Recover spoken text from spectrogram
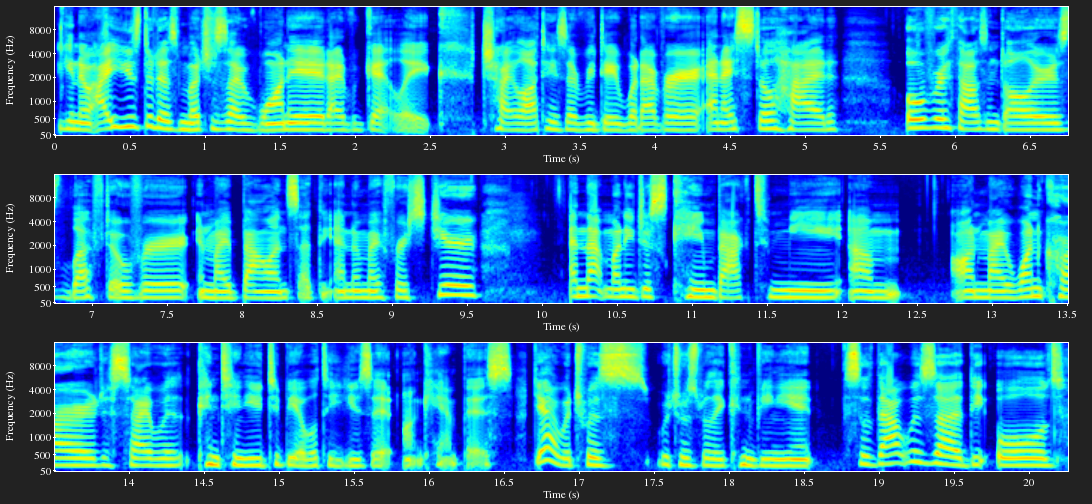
You know, I used it as much as I wanted. I would get like chai lattes every day, whatever, and I still had over a $1,000 left over in my balance at the end of my first year. And that money just came back to me um, on my one card, so I would continue to be able to use it on campus. Yeah, which was which was really convenient. So that was uh, the old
